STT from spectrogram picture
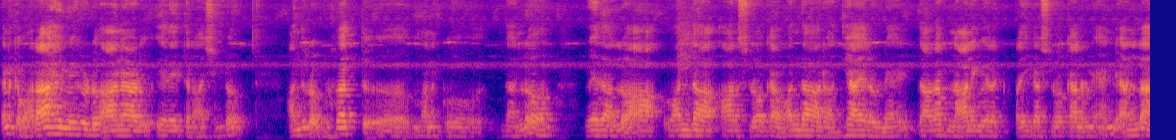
కనుక వరాహమిహుడు ఆనాడు ఏదైతే రాసిండో అందులో బృహత్ మనకు దానిలో వేదాల్లో ఆ వంద ఆరు శ్లోక వంద ఆరు అధ్యాయాలు ఉన్నాయి. దాదాపు నాలుగు వేలకు పైగా శ్లోకాలు ఉన్నాయండి. అందులో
